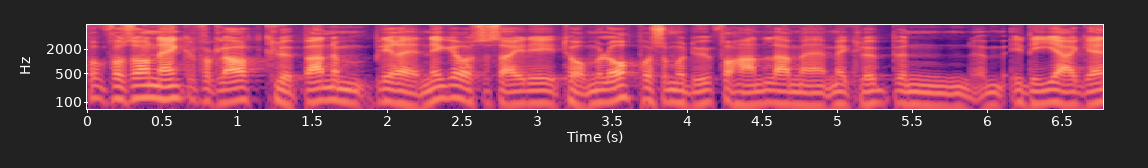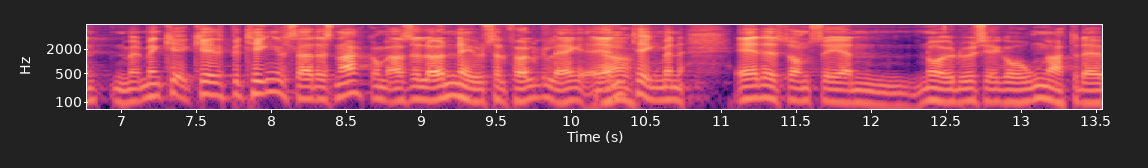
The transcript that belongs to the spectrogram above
For, for sånn enkelt forklart, klubbene blir enige, og så sier de tommel opp, og så må du forhandle med, med klubben i via agenten. Men, men hva betingelser er det snakk om? Altså Lønn er jo selvfølgelig en Ja. ting, men er det sånn som en Nå er jo du sikkert ung, at det,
